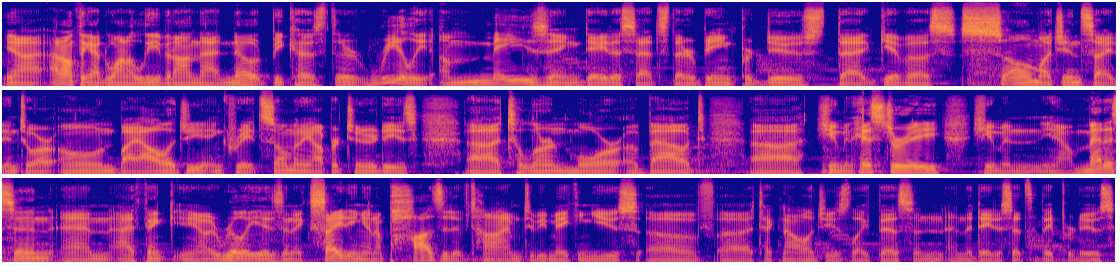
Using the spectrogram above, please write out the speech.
you know, I don't think I'd want to leave it on that note because they're really amazing data sets that are being produced that give us so much insight into our own biology and create so many opportunities uh, to learn more about uh, human history, human you know medicine, and I think you know it really is an exciting and a positive time to be making use of uh, technologies like this and, and the data sets that they produce.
